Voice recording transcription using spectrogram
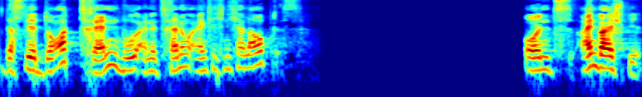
dass wir dort trennen, wo eine Trennung eigentlich nicht erlaubt ist. Und ein Beispiel.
